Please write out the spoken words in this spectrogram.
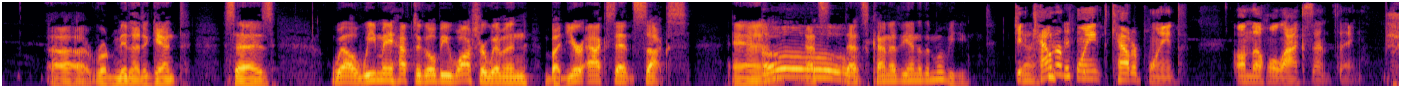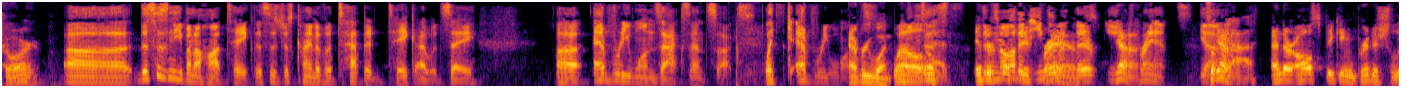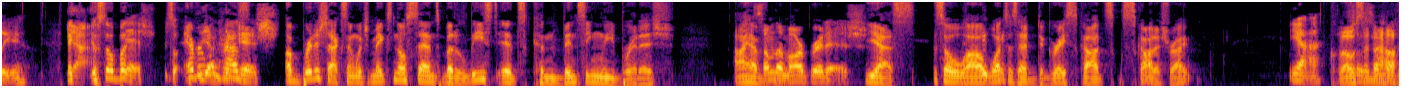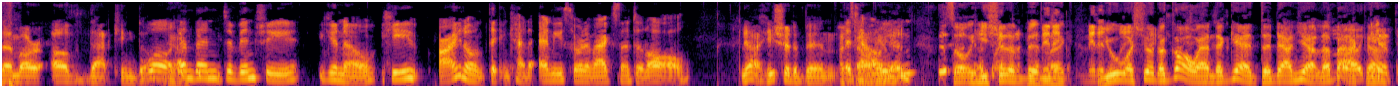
uh, Rodmilla de Ghent says, "Well, we may have to go be washerwomen, but your accent sucks." And Oh. that's that's kind of the end of the movie. Get counterpoint, counterpoint on the whole accent thing. Sure. uh, this isn't even a hot take. This is just kind of a tepid take, I would say. Uh, everyone's accent sucks. Like everyone. Everyone, Well, Yes. if They're it's not in to be England. They're in yeah. France. Yeah. So- yeah. Yeah. and they're all speaking Britishly. Yeah. So, but Ish. so everyone Yeah, has British. a British accent, which makes no sense, but at least it's convincingly British. I have Some of them are British. Yes. So, uh, what's his head? Dougray Scott's Scottish, right? Yeah. Close So some of them are of that kingdom. Well, Yeah. and then Da Vinci, you know, he, I don't think had any sort of accent at all. Yeah, he should have been Italian? so he should have been Mid- like, mid- "You like- should go and oh, get the Daniela back." get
